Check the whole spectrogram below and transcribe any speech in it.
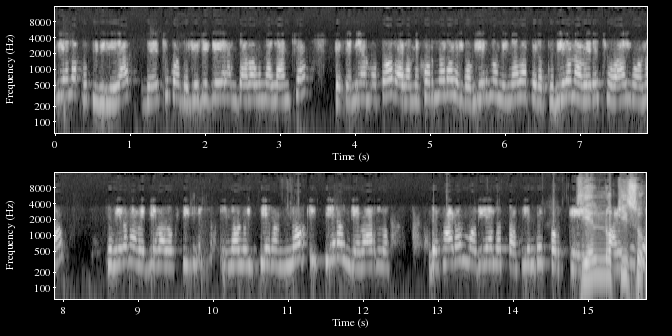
Había la posibilidad. De hecho, cuando yo llegué andaba una lancha que tenía motor. A lo mejor no era del gobierno ni nada, pero pudieron haber hecho algo, ¿no? Pudieron haber llevado oxígeno y no lo hicieron. No quisieron llevarlo. Dejaron morir a los pacientes porque... ¿Quién no quiso,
